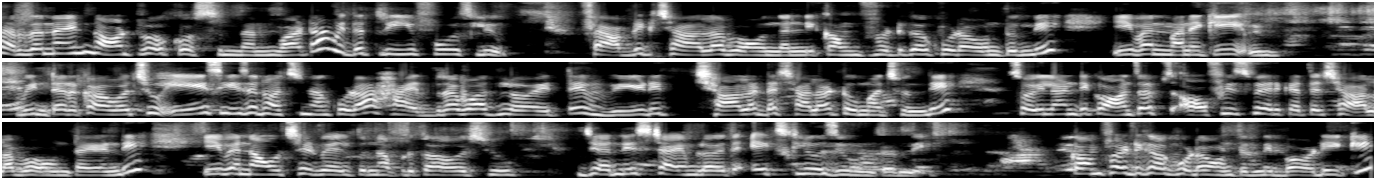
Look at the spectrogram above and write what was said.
కర్దన్ అండ్ నాట్ వర్క్ వస్తుంది అనమాట with three four sleeve fabric చాలా బాగుందండి. కంఫర్ట్గా కూడా ఉంటుంది. ఈవెన్ మనకి వింటర్ కావచ్చు ఏ సీజన్ వచ్చినా కూడా హైదరాబాద్లో అయితే వేడి చాలా అంటే చాలా టూ మచ్ ఉంది. సో ఇలాంటి కాన్సెప్ట్స్ ఆఫీస్ వేర్కి అయితే చాలా బాగుంటాయండి. ఈవెన్ అవుట్ సైడ్ వెళ్తున్నప్పుడు కావచ్చు జర్నీస్ టైంలో అయితే ఎక్స్క్లూజివ్ ఉంటుంది. కంఫర్ట్గా కూడా ఉంటుంది బాడీకి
